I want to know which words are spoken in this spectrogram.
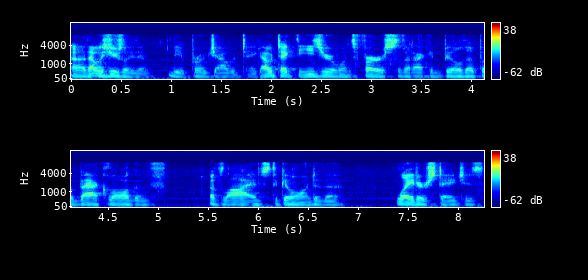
Uh, that was usually the the approach I would take. I would take the easier ones first so that I could build up a backlog of of lives to go on to the later stages.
